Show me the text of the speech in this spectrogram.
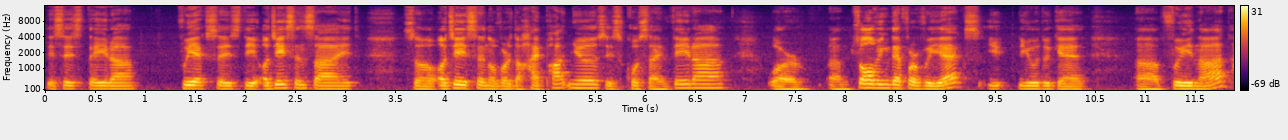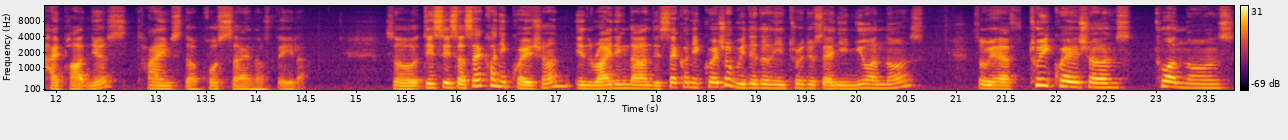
This is theta. Vx is the adjacent side. So adjacent over the hypotenuse is cosine theta, or um, solving that for Vx, you, you would get uh, V naught hypotenuse times the cosine of theta. So this is a second equation. In writing down the second equation, we didn't introduce any new unknowns. So we have two equations, two unknowns,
